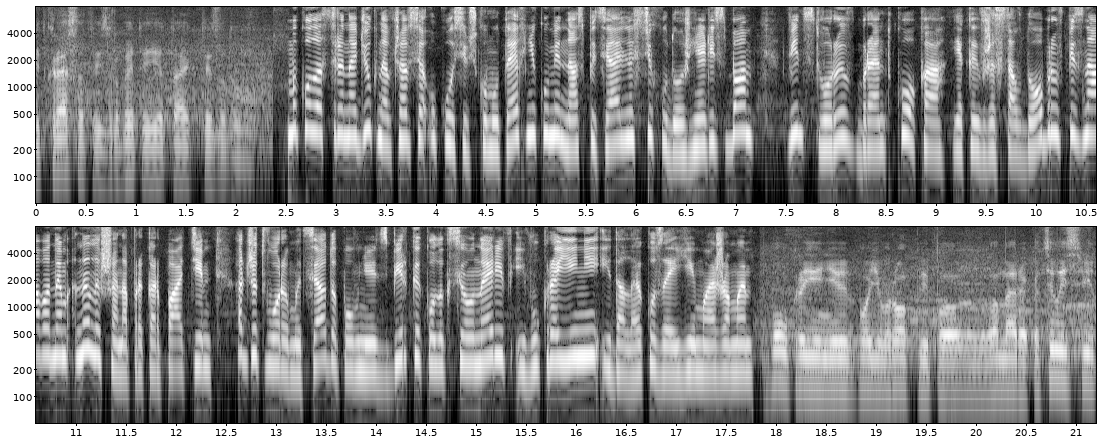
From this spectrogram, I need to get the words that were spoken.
підкреслити і зробити її так, як ти задумав. Микола Стринадюк навчався у Косівському технікумі на спеціальності художня різьба. Він створив бренд Кока, який вже став добре впізнаваним не лише на Прикарпатті, адже твори митця доповнюють збірки колекціонерів і в Україні, і далеко за її межами. По Україні, по Європі, по Америці, цілий світ.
